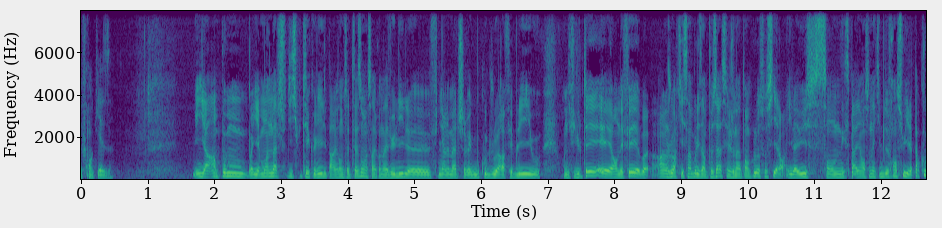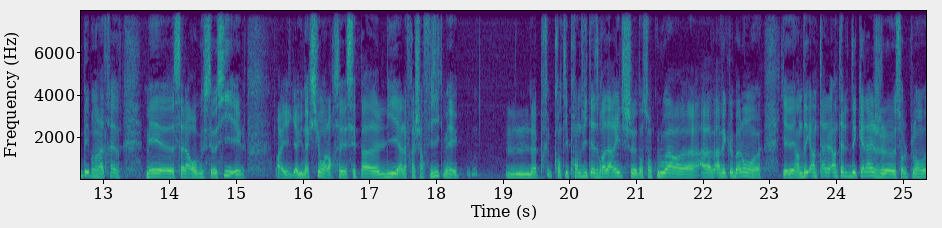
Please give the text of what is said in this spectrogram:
Francaise il y a un peu il y a moins de matchs disputés que Lille par exemple cette saison. C'est vrai qu'on a vu Lille euh, finir le match avec beaucoup de joueurs affaiblis ou en difficulté. Et en effet bah, un joueur qui symbolise un peu ça c'est Jonathan Klaus aussi. Alors il a eu son expérience en équipe de France lui il a pas coupé pendant la trêve mais euh, ça l'a reboosté aussi. Et il y a une action. Alors c'est pas lié à la fraîcheur physique mais quand il prend de vitesse Bradaric dans son couloir euh, avec le ballon, euh, il y avait un, tel, décalage euh, sur le plan,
